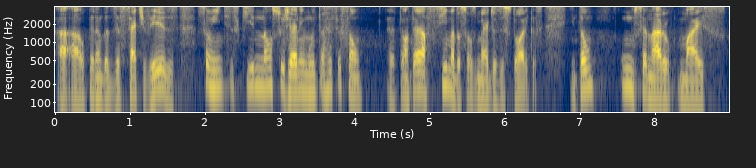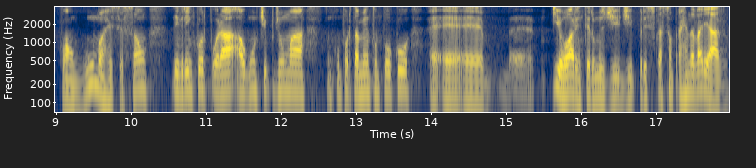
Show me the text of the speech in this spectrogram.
a, a, operando a 17 vezes, são índices que não sugerem muita recessão, estão até acima das suas médias históricas. Então, um cenário mais com alguma recessão deveria incorporar algum tipo de uma, um comportamento um pouco é, é, é pior em termos de, de precificação para renda variável.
